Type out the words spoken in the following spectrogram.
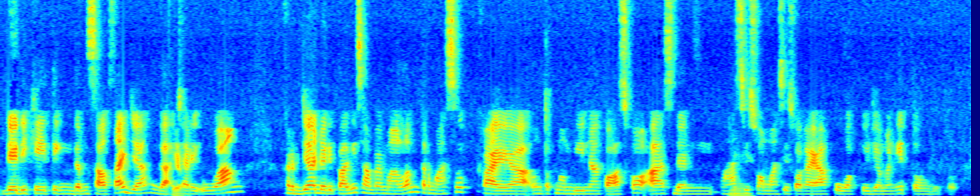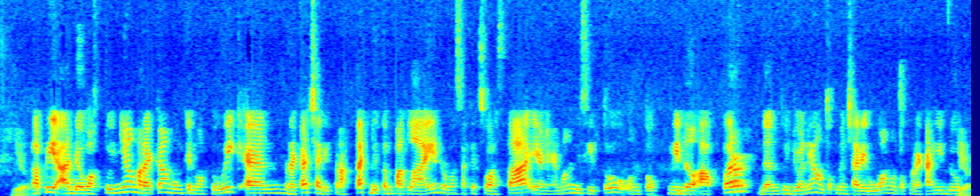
dedicating themselves saja, nggak Ya. cari uang, kerja dari pagi sampai malam termasuk kayak untuk membina koas-koas dan mahasiswa-mahasiswa kayak aku waktu zaman itu gitu. Ya. Tapi ada waktunya mereka mungkin waktu weekend mereka cari praktek di tempat lain rumah sakit swasta yang emang di situ untuk middle upper dan tujuannya untuk mencari uang untuk mereka hidup. Ya.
